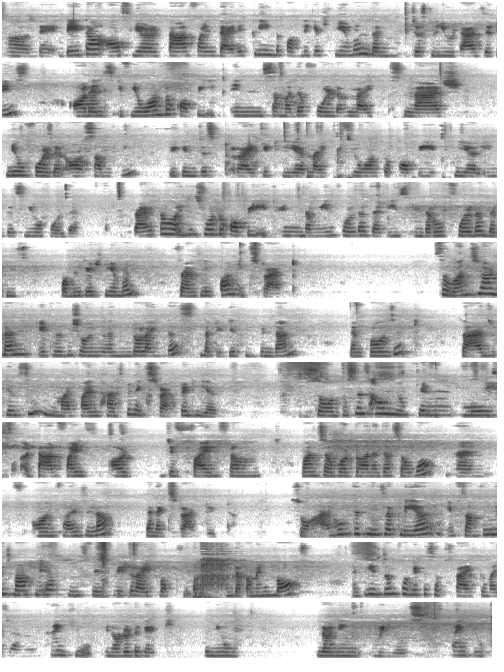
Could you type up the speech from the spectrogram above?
uh, the data of your tar file directly in the public HTML, then just leave it as it is. Or else if you want to copy it in some other folder like slash new folder or something, you can just write it here like if you want to copy it here in this new folder. Right now I just want to copy it in the main folder that is in the root folder that is public HTML. So I'll click on extract. So once you're done, it will be showing a window like this that it has been done. Then close it so as you can see, my file has been extracted here. So this is how you can move a tar file or zip file from one server to another server and on FileZilla, then extract it. So I hope the things are clear. If something is not clear, please feel free to write box in the comment box. And please don't forget to subscribe to my channel. Thank you in order to get the new learning videos. Thank you.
